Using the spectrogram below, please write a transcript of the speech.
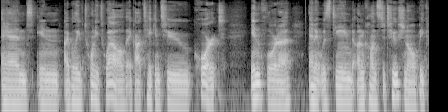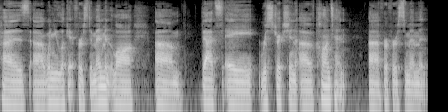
And in, I believe, 2012, it got taken to court in Florida and it was deemed unconstitutional because uh, when you look at First Amendment law, um, that's a restriction of content uh, for First Amendment.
